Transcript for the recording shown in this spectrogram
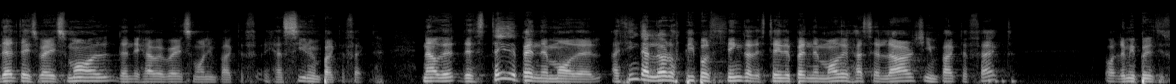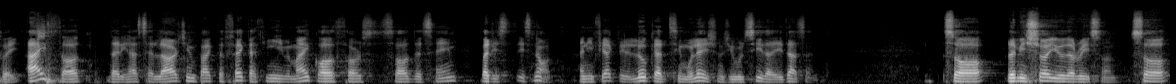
delta is very small, then they have a very small impact. It has zero impact effect. Now, the, the state-dependent model, I think that a lot of people think that the state-dependent model has a large impact effect. Or let me put it this way. I thought that it has a large impact effect. I think even my co-authors thought the same, but it's, it's not. And if you actually look at simulations, you will see that it doesn't. So let me show you the reason. So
